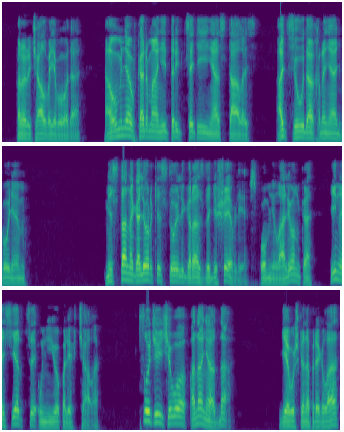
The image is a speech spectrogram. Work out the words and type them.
— прорычал воевода. — А у меня в кармане тридцати не осталось. Отсюда охранять будем. — Места на галерке стоили гораздо дешевле, вспомнила Аленка, и на сердце у нее полегчало. В случае чего она не одна. Девушка напрягла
